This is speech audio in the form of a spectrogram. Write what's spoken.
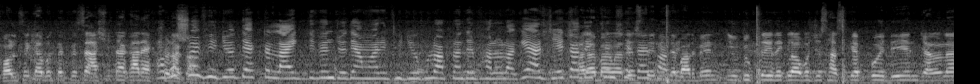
ফলসে কাপড় থাকতেছে আশি টাকা আর একশো টাকা। অবশ্যই ভিডিওতে একটা লাইক দিবেন যদি আমার এই ভিডিওগুলো আপনাদের ভালো লাগে। আর যেটা বাংলাদেশ সেটাই নিতে পাবেন। পারবেন। ইউটিউব থেকে দেখলে অবশ্যই সাবস্ক্রাইব করে দিন। কেননা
